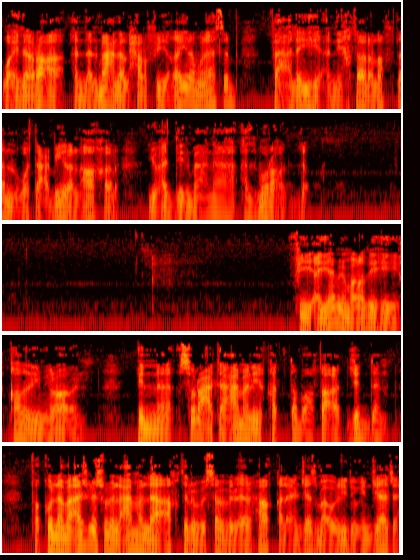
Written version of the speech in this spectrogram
وإذا رأى أن المعنى الحرفي غير مناسب فعليه أن يختار لفظا وتعبيرا آخر يؤدي المعنى المراد. في أيام مرضه قال لي مرارا إن سرعة عملي قد تباطأت جدا فكلما أجلس للعمل لا أقدر بسبب الإرهاق على إنجاز ما أريد إنجازه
